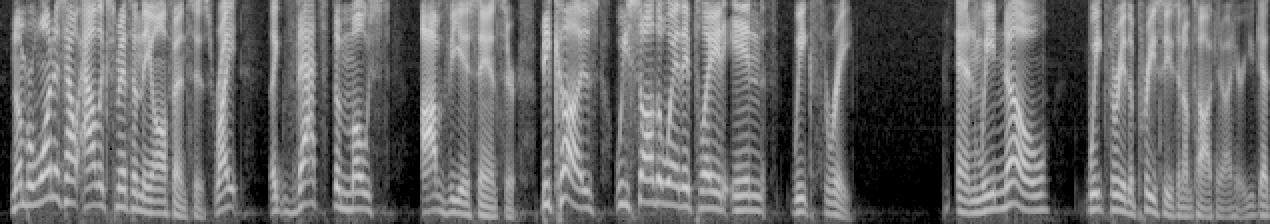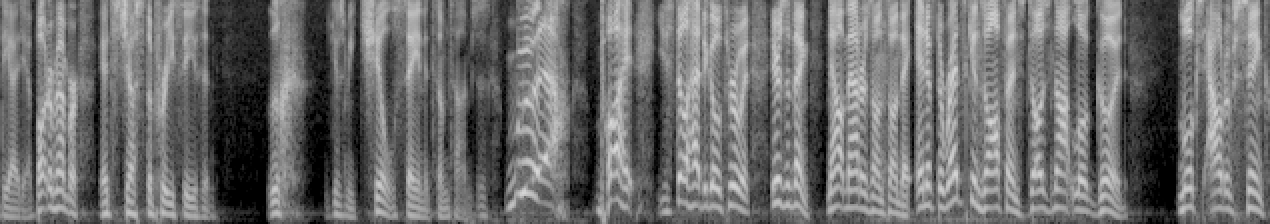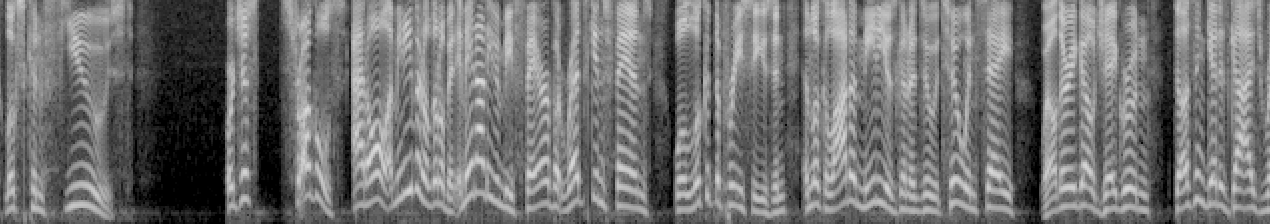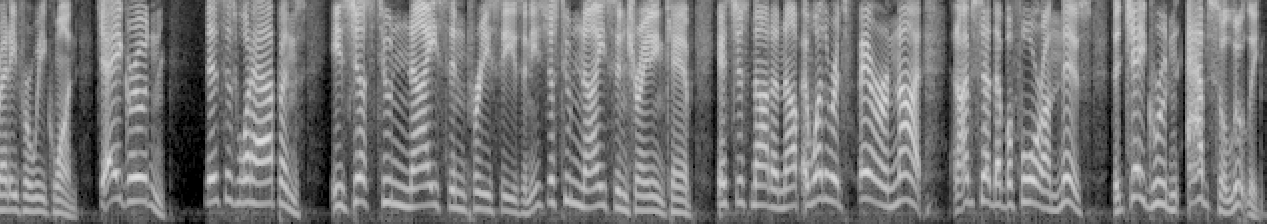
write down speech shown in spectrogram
Number one is how Alex Smith and the offense is, right? Like, that's the most obvious answer because we saw the way they played in week three. And we know week three of the preseason I'm talking about here. You get the idea. But remember, it's just the preseason. Ugh, it gives me chills saying it sometimes. Just, bleh, but you still had to go through it. Here's the thing now it matters on Sunday. And if the Redskins offense does not look good, looks out of sync, looks confused, or just struggles at all. I mean, even a little bit. It may not even be fair, but Redskins fans will look at the preseason and look, a lot of media is going to do it too and say, well, there you go. Jay Gruden doesn't get his guys ready for week one. Jay Gruden, this is what happens. He's just too nice in preseason. He's just too nice in training camp. It's just not enough. And whether it's fair or not, and I've said that before on this, that Jay Gruden absolutely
